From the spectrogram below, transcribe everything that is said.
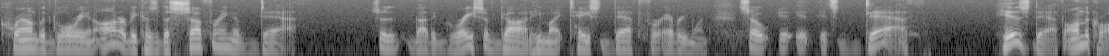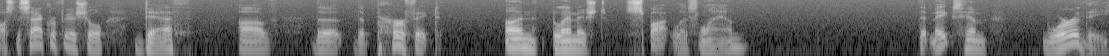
crowned with glory and honor because of the suffering of death. So that by the grace of God, he might taste death for everyone. So it, it, it's death his death on the cross, the sacrificial death of the, the perfect, unblemished, spotless lamb that makes him worthy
